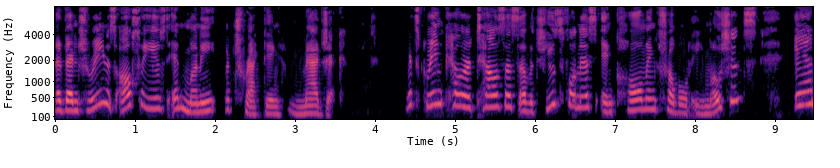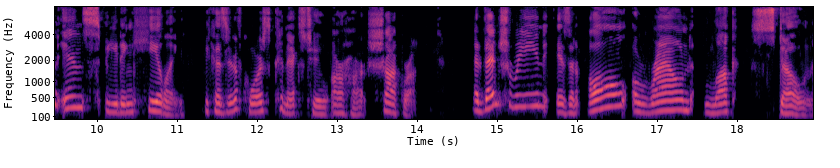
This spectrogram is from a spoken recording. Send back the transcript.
Adventurine is also used in money attracting magic. Its green color tells us of its usefulness in calming troubled emotions and in speeding healing because it, of course, connects to our heart chakra. Adventurine is an all around luck stone.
